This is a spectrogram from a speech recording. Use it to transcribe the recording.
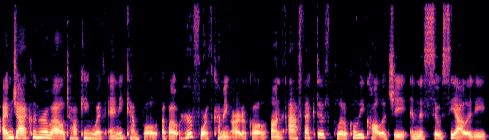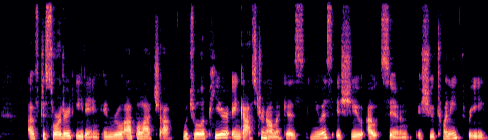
I'm Jaclyn Rohel talking with Annie Koempel about her forthcoming article on affective political ecology and the sociality of disordered eating in rural Appalachia, which will appear in Gastronomica's newest issue out soon, issue 23.2.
